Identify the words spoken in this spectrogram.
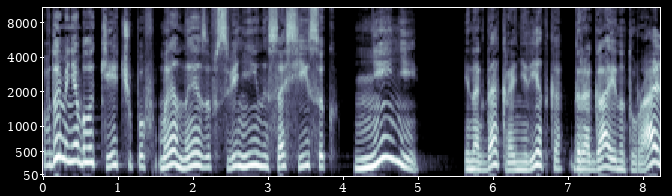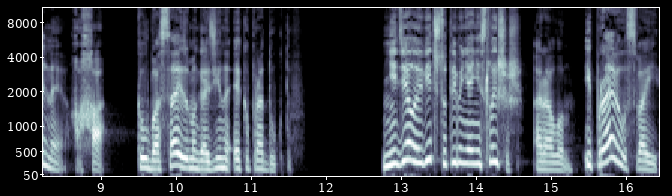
В доме не было кетчупов, майонезов, свинины, сосисок. Ни-ни. Иногда, крайне редко, дорогая и натуральная, ха-ха, колбаса из магазина экопродуктов. «Не делай вид, что ты меня не слышишь», — орал он, «и правила свои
